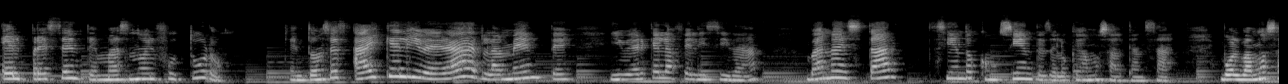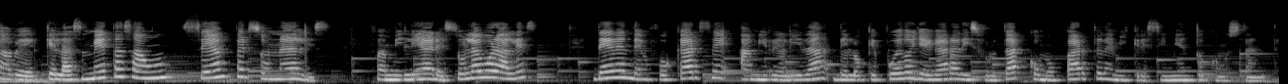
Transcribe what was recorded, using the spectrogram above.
el presente, más no el futuro. Entonces hay que liberar la mente y ver que la felicidad van a estar siendo conscientes de lo que vamos a alcanzar. Volvamos a ver que las metas aún sean personales, familiares o laborales, deben de enfocarse a mi realidad de lo que puedo llegar a disfrutar como parte de mi crecimiento constante.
